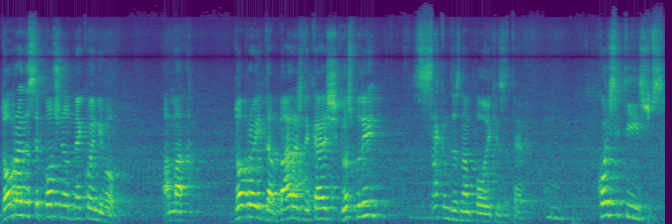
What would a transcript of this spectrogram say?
Добро е да се почне од некој ниво. Ама добро е и да бараш да кажеш Господи, сакам да знам повеќе за тебе. Кој си ти Исус?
